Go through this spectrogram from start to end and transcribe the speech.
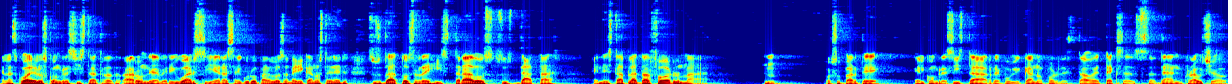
en las cuales los congresistas trataron de averiguar si era seguro para los americanos tener sus datos registrados, sus datas, en esta plataforma. Hmm. Por su parte, el congresista republicano por el estado de Texas, Dan Croucho,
